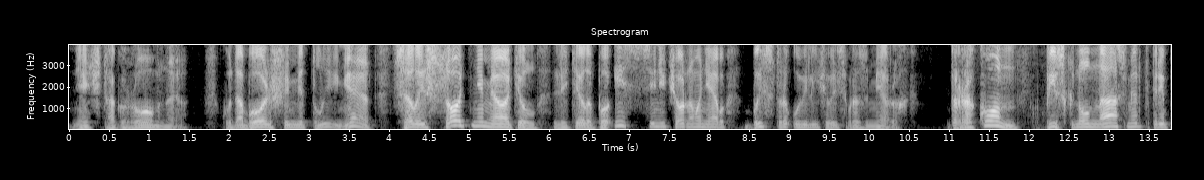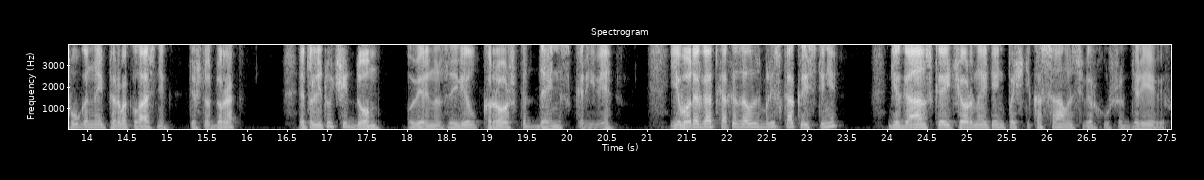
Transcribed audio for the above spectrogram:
Нечто огромное, куда больше метлы, нет, целые сотни метел летело по истине черному небу, быстро увеличиваясь в размерах. «Дракон!» — пискнул насмерть перепуганный первоклассник. «Ты что, дурак? Это летучий дом», — уверенно заявил крошка Деннис Криви. Его догадка оказалась близка к истине — Гигантская черная тень почти касалась верхушек деревьев.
